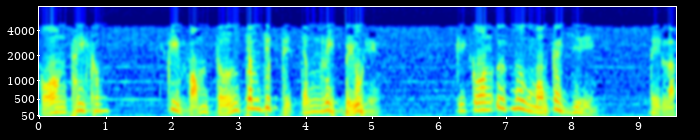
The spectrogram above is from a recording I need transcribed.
Còn thấy không? Khi vọng tưởng chấm dứt thì chân lý biểu hiện. Khi con ước muốn một cái gì, thì lập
